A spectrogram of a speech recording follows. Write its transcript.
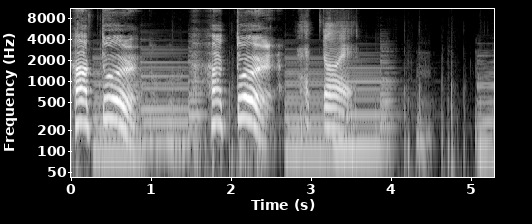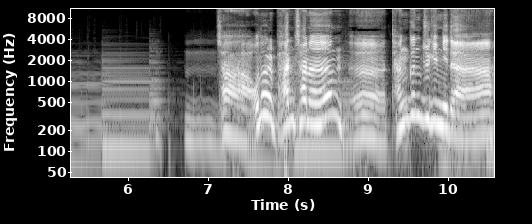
핫 둘, 핫둘. 핫돌. 음. 자, 오늘 반찬은 어, 당근죽입니다.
